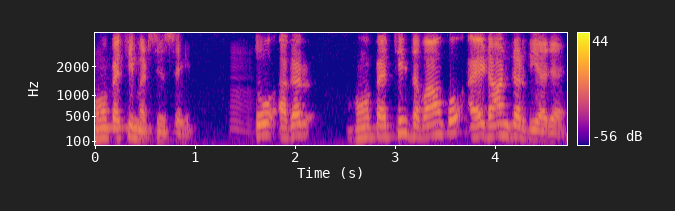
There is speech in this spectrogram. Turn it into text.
होम्योपैथी मेडिसिन से ही हम्म। तो अगर होम्योपैथी दवाओं को एड ऑन कर दिया जाए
